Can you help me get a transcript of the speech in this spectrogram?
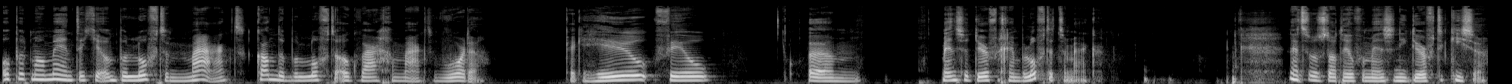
op het moment dat je een belofte maakt, kan de belofte ook waargemaakt worden. Kijk, heel veel um, mensen durven geen belofte te maken. Net zoals dat heel veel mensen niet durven te kiezen.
